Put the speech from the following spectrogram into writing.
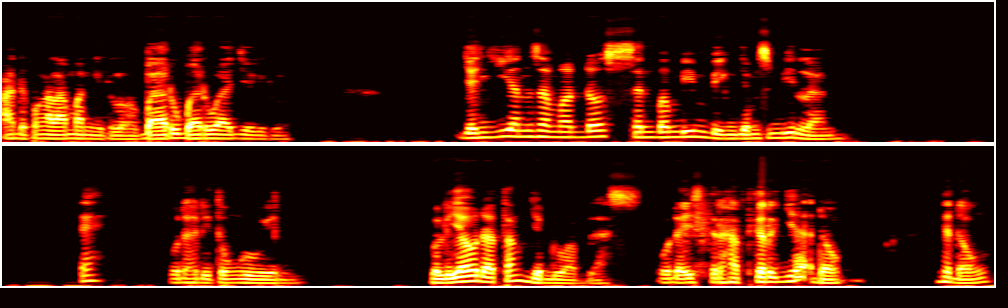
ada pengalaman gitu loh baru-baru aja gitu loh. Janjian sama dosen pembimbing jam 9 eh udah ditungguin beliau datang jam 12 udah istirahat kerja dong. Ya dong.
